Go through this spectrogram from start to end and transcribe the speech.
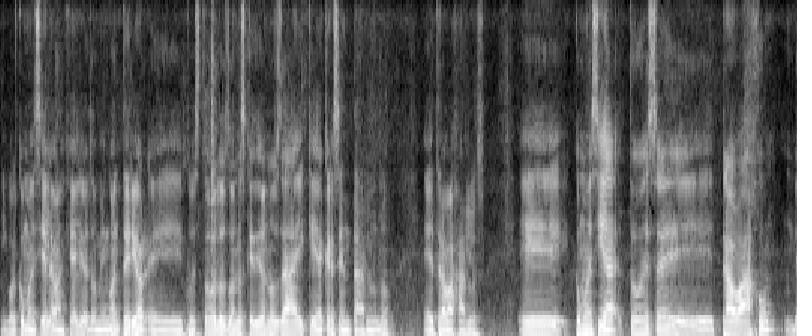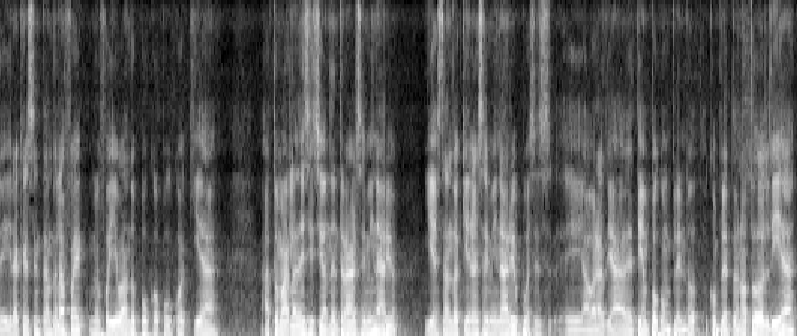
Igual como decía el Evangelio el domingo anterior, eh, pues todos los dones que Dios nos da hay que acrecentarlos, ¿no? Eh, trabajarlos. Eh, como decía, todo ese trabajo de ir acrecentando la fe me fue llevando poco a poco aquí a, a tomar la decisión de entrar al seminario. Y estando aquí en el seminario, pues es eh, ahora ya de tiempo completo, completo no todo el día,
